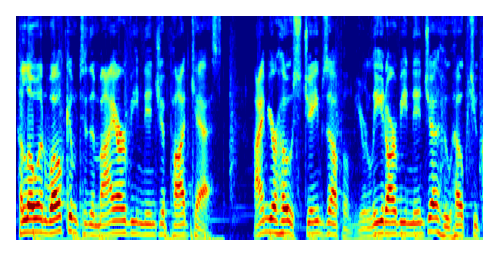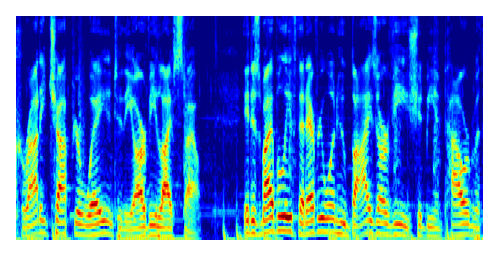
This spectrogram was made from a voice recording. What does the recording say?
Hello and welcome to the My RV Ninja podcast. I'm your host, James Upham, your lead RV ninja who helps you karate chop your way into the RV lifestyle. It is my belief that everyone who buys RVs should be empowered with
